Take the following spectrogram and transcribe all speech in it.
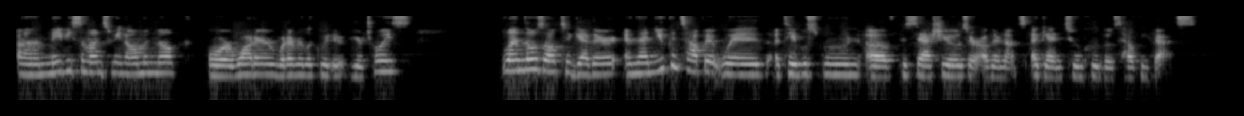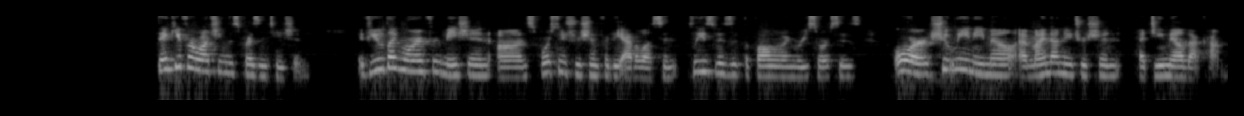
um, maybe some unsweetened almond milk or water, whatever liquid of your choice. Blend those all together, and then you can top it with a tablespoon of pistachios or other nuts, again, to include those healthy fats. Thank you for watching this presentation. If you would like more information on sports nutrition for the adolescent, please visit the following resources or shoot me an email at mindonnutrition at gmail.com.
